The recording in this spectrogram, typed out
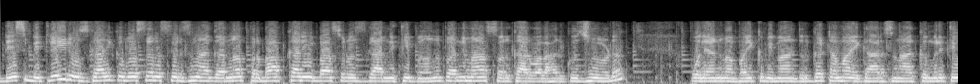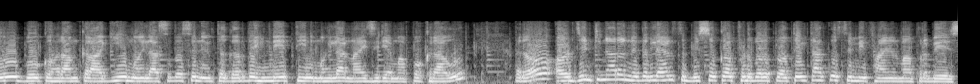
देशभित्रै रोजगारीको अवसर सिर्जना गर्न प्रभावकारी युवा स्वरोजगार नीति बनाउनु पर्नेमा सरकारवालाहरूको जोड। पोल्याण्डमा भएको विमान दुर्घटनामा एघार जनाको मृत्यु बोको हरामका लागि महिला सदस्य नियुक्त गर्दै हिँड्ने तीन महिला नाइजेरियामा पक्राउ। र अर्जेन्टिना र नेदरल्याण्ड्स विश्वकप फुटबल प्रतियोगिताको सेमी फाइनलमा प्रवेश।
